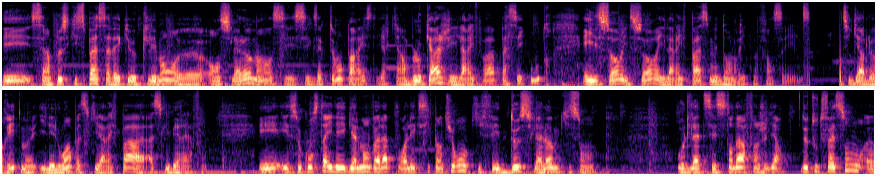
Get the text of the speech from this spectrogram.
et c'est un peu ce qui se passe avec euh, Clément euh, en slalom, hein. c'est exactement pareil, c'est-à-dire qu'il y a un blocage et il n'arrive pas à passer outre, et il sort, il sort, et il n'arrive pas à se mettre dans le rythme, enfin. Quand il garde le rythme, il est loin parce qu'il n'arrive pas à, se libérer à fond. Et, ce constat, il est également valable pour Alexis Pinturo, qui fait deux slaloms qui sont au-delà de ses standards. Enfin, je veux dire, de toute façon, euh,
